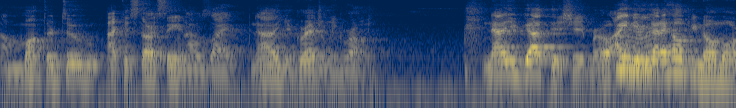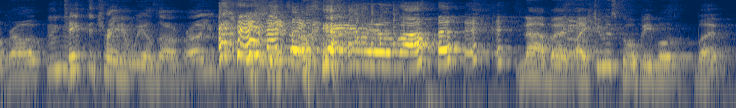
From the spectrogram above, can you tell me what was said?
a month or two, I could start seeing. I was like, now you're gradually growing. Now you got this shit, bro. I ain't even mm-hmm. gotta help you no more, bro. Mm-hmm. Take the training wheels off, bro. You got this shit, bro. training wheels off. nah, but like she was cool people, but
